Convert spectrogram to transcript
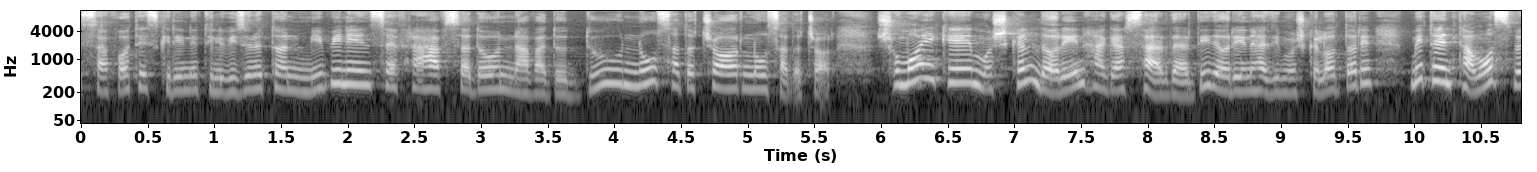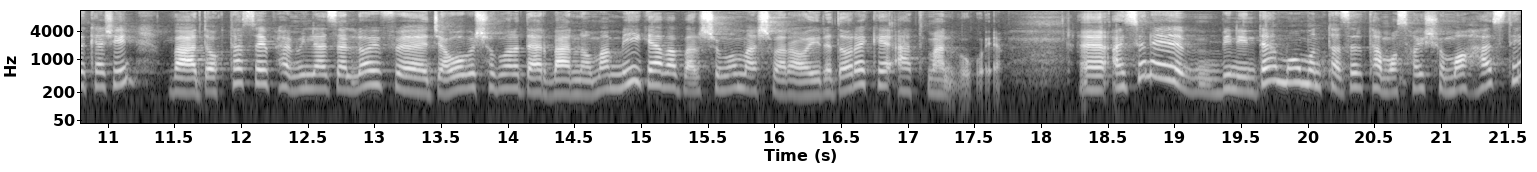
صفحات screen تلویزیونتان می‌بینین 0792 904 904 شمایی که مشکل دارین اگر سردردی دارین این مشکلات دارین می‌تونین تماس بکشین و دکتر صاحب همین از live جواب شما رو در برنامه میگه و بر شما مشوره هایی داره که حتما بگویم. عزیزان بیننده ما منتظر تماس های شما هستیم.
